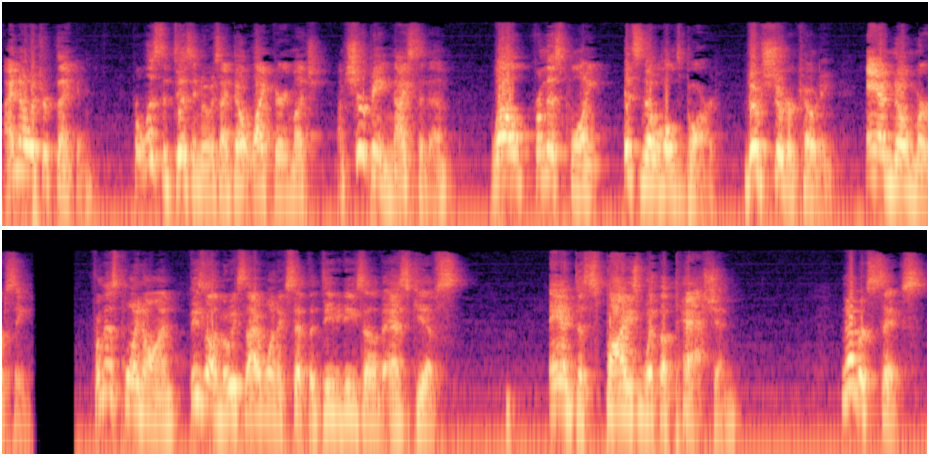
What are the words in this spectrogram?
I know what you're thinking. For a list of Disney movies I don't like very much, I'm sure being nice to them. Well, from this point, it's no holds barred, no sugarcoating, and no mercy. From this point on, these are the movies that I want to accept the DVDs of as gifts. And despise with a passion. Number 6.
